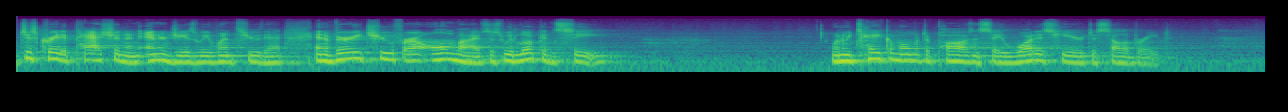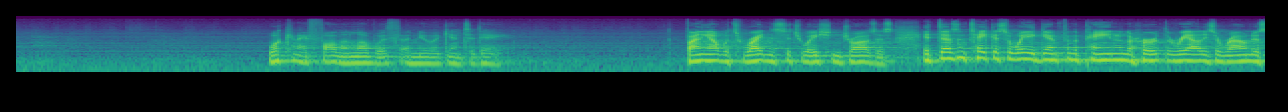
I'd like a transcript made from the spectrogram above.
It just created passion and energy as we went through that. And a very true for our own lives as we look and see. When we take a moment to pause and say, What is here to celebrate? What can I fall in love with anew again today? Finding out what's right in the situation draws us. It doesn't take us away again from the pain and the hurt, the realities around us.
